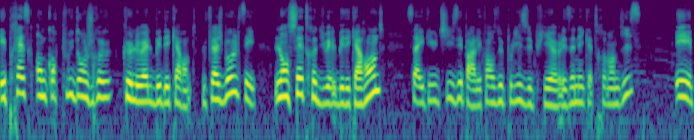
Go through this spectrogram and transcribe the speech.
est presque encore plus dangereux que le LBD 40. Le flashball, c'est l'ancêtre du LBD 40. Ça a été utilisé par les forces de police depuis euh, les années 90. Et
